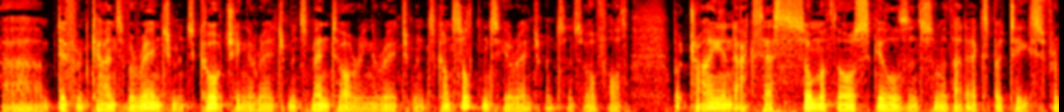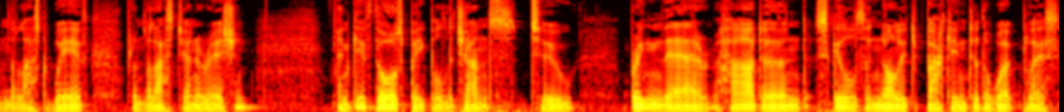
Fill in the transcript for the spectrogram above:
uh, different kinds of arrangements, coaching arrangements, mentoring arrangements, consultancy arrangements, and so forth. But try and access some of those skills and some of that expertise from the last wave, from the last generation and give those people the chance to bring their hard earned skills and knowledge back into the workplace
